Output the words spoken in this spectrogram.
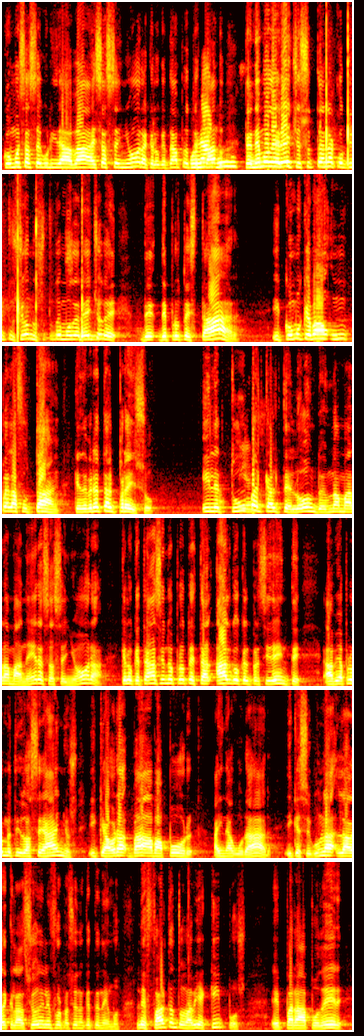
cómo esa seguridad va a esa señora que lo que están protestando. Tenemos derecho, eso está en la Constitución, nosotros tenemos derecho de, protestar. Y cómo que va un pelafután que debería estar preso y le tumba el cartelón de una mala manera a esa señora, que lo que están haciendo es protestar algo que el presidente había prometido hace años y que ahora va a vapor a inaugurar y que según la, declaración y la información que tenemos, le faltan todavía equipos eh, para poder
